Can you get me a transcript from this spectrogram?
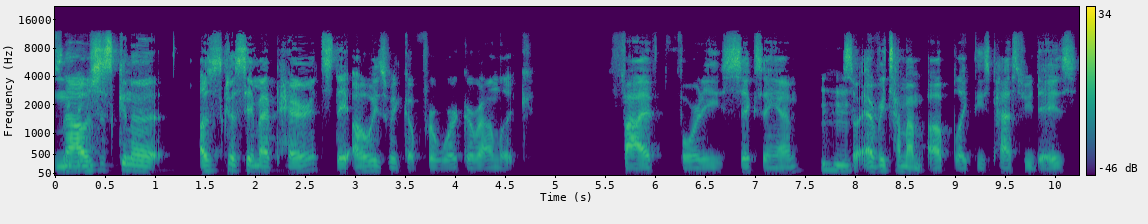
No, I was just gonna. I was just gonna say my parents. They always wake up for work around like 5:40, 6 a.m. Mhm. So every time I'm up, like these past few days,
